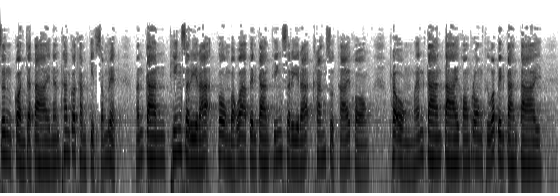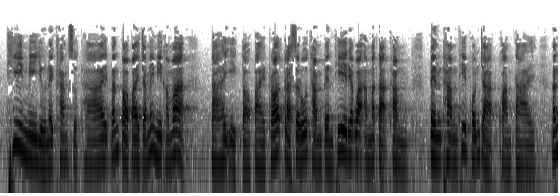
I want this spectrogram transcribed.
ซึ่งก่อนจะตายนั้นท่านก็ทำกิจสำเร็จมันการทิ้งสรีระพระองค์บอกว่าเป็นการทิ้งสรีระครั้งสุดท้ายของพระองค์มันการตายของพระองค์ถือว่าเป็นการตายที่มีอยู่ในครั้งสุดท้ายพราะต่อไปจะไม่มีคำว่าตายอีกต่อไป เพราะตรัสรู้ธรรมเป็นที่เรียกว่าอมตะธรรม เป็นธรรมที่พ้นจากความตายนั้น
